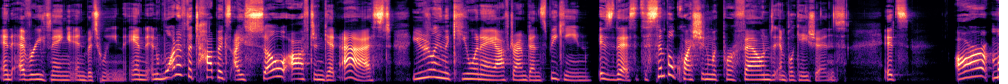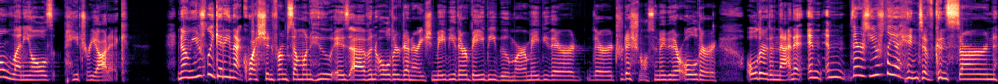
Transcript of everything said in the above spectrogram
and everything in between. And and one of the topics I so often get asked, usually in the Q&A after I'm done speaking, is this. It's a simple question with profound implications. It's are millennials patriotic? Now, I'm usually getting that question from someone who is of an older generation. Maybe they're baby boomer, maybe they're they're traditional, so maybe they're older older than that. And, and and there's usually a hint of concern,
